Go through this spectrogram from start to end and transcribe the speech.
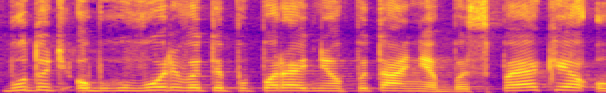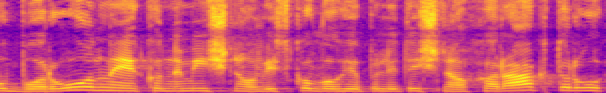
Будуть обговорювати попереднього питання безпеки, оборони, економічного, військового і політичного характеру.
